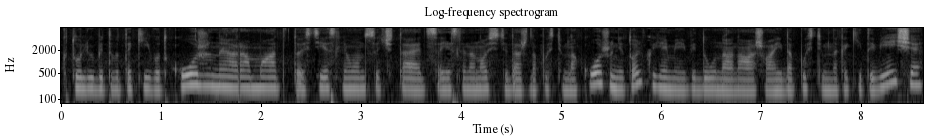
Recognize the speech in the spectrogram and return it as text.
кто любит вот такие вот кожаные ароматы, то есть если он сочетается, если наносите даже, допустим, на кожу, не только я имею в виду на нашу, а и, допустим, на какие-то вещи,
